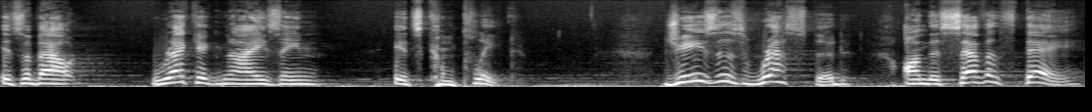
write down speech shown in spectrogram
it's about recognizing it's complete. Jesus rested on the seventh day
